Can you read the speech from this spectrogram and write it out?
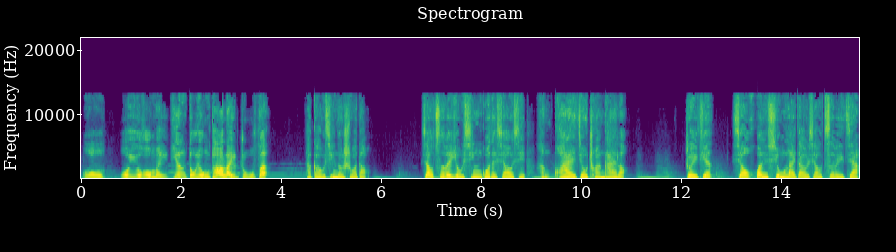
哦，我以后每天都用它来煮饭。他高兴地说道。小刺猬有新锅的消息很快就传开了。这一天，小浣熊来到小刺猬家。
